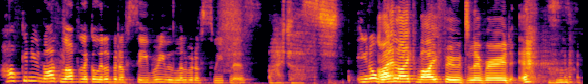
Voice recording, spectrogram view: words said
How can you not love like a little bit of savory with a little bit of sweetness? I just you know what? I like my food delivered,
